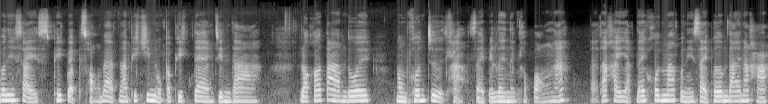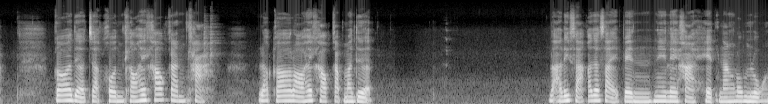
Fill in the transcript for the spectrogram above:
วันนี้ใส่พริกแบบสองแบบนะพริกขี้หนูกับพริกแดงจินดา แล้วก็ตามด้วยนมข้นจืดค่ะ ใส่ไปเลยหนึ่งกระป๋องนะ แต่ถ้าใครอยากได้ข้นมากกว่านี้ใส่เพิ่มได้นะคะ ก็เดี๋ยวจะคนเขาให้เข้ากันค่ะ แล้วก็รอให้เขากลับมาเดือด แล้วอลิสาก็จะใส่เป็นนี่เลยค่ะ เห็ดนางรมหลวง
